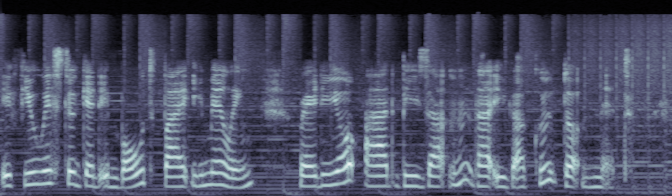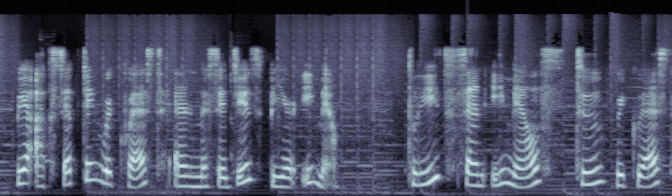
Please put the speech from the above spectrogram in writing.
if you wish to get involved by emailing radio at bizan.daigaku.net. We are accepting requests and messages via email. Please send emails to request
